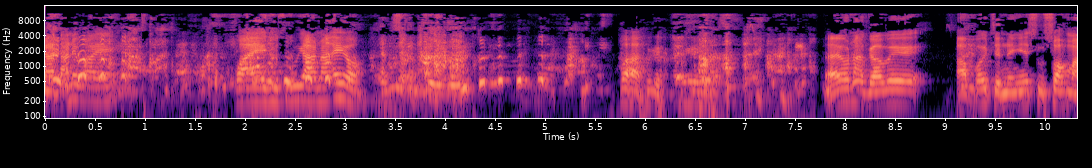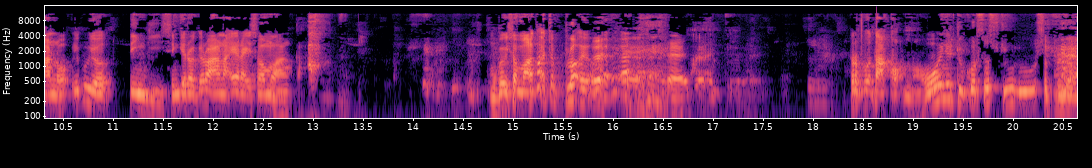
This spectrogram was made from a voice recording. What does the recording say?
Nyatane wae wae nyusui anake yo. Ya? Ayo nak gawe apa jenenge susah manuk iku yo tinggi sing kira-kira anake ra iso melangkah. Mungkin iso melangkah ceblok yo. Terus kok takokno, oh ini di kursus dulu sebelum.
